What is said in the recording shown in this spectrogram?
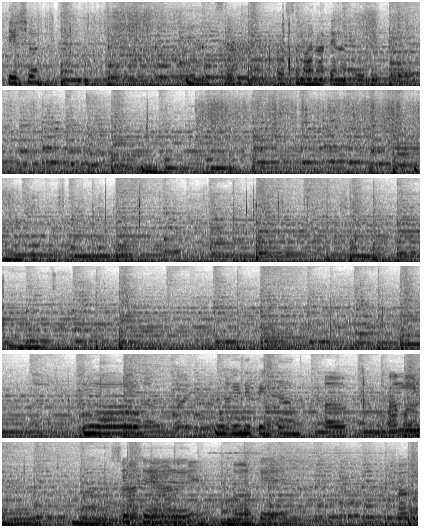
Station. Yan, sa samahan natin ang tubig gini pintu? Oh, kamu. Hmm, sisi. Okay. Kamu.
